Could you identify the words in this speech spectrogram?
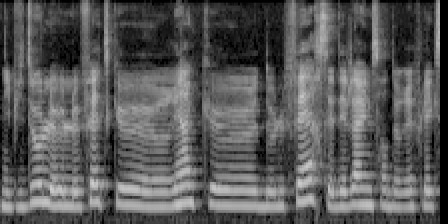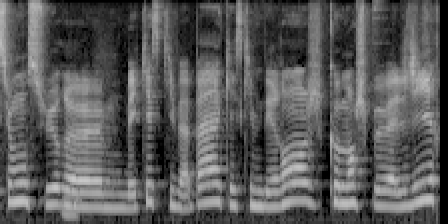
mais plutôt le, fait que rien que de le faire, c'est déjà une sorte de réflexion sur mm. euh, ben, qu'est-ce qui va pas, qu'est-ce qui me dérange, comment je peux agir.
